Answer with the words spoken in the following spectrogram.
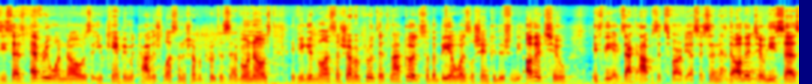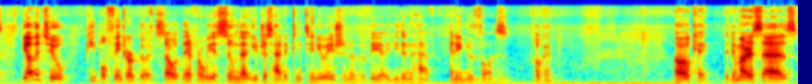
he says everyone knows that you can't be mekadesh less than a shava pruta. So everyone knows if you give them less than a shava pruta, it's not good. So the bia was l'shem kedushin. The other two, it's the exact opposite svar of yesay. So the other two, he says, the other two people think are good. So therefore, we assume that you just had a continuation of the bia. You didn't have any new thoughts. Okay. Okay. The Gemara says.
